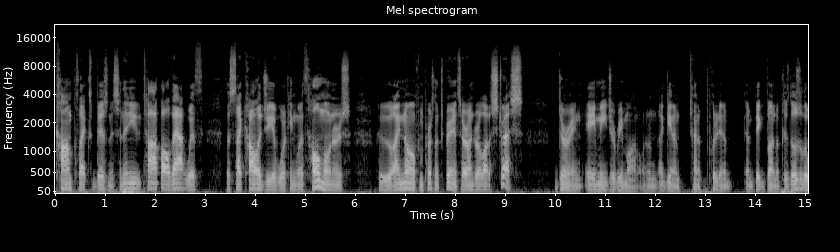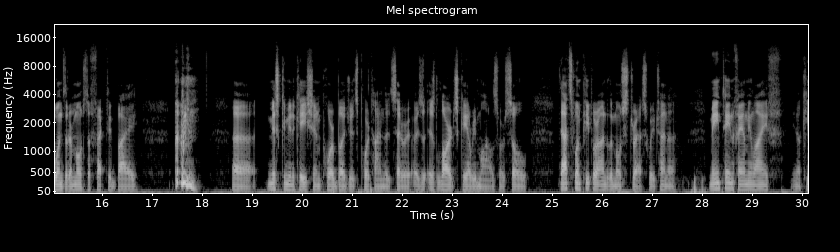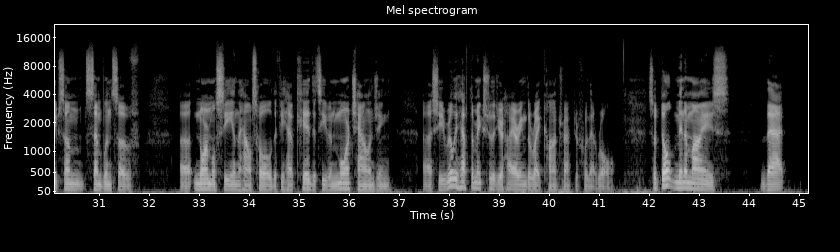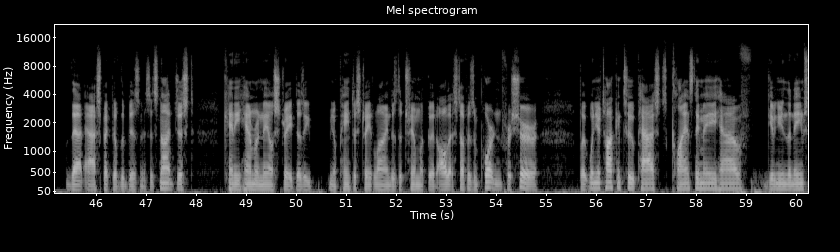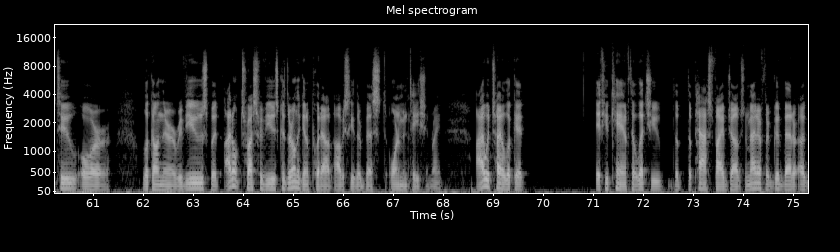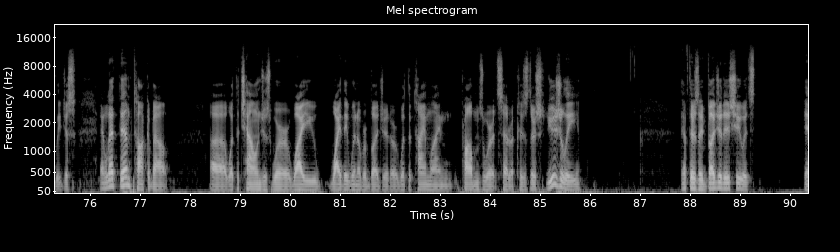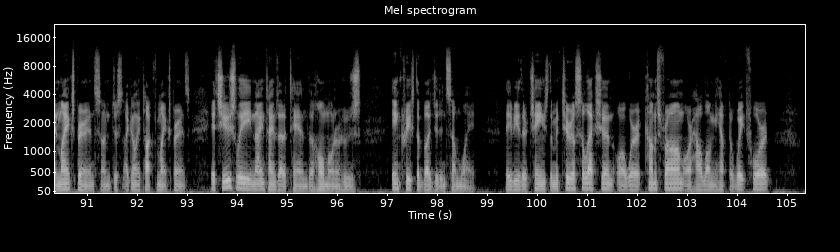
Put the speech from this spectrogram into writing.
complex business, and then you top all that with the psychology of working with homeowners who I know from personal experience are under a lot of stress during a major remodel. And again, I'm trying to put it in a, a big bundle because those are the ones that are most affected by uh, miscommunication, poor budgets, poor time, etc. Is, is large scale remodels or so. That's when people are under the most stress. Where you're trying to maintain a family life, you know, keep some semblance of uh, normalcy in the household. If you have kids, it's even more challenging. Uh, so you really have to make sure that you're hiring the right contractor for that role. So don't minimize that that aspect of the business. It's not just can he hammer a nail straight? Does he you know paint a straight line? Does the trim look good? All that stuff is important for sure. But when you're talking to past clients, they may have given you the names to or look on their reviews, but I don't trust reviews because they're only going to put out obviously their best ornamentation, right? I would try to look at if you can, if they'll let you the the past five jobs, no matter if they're good, bad, or ugly, just and let them talk about uh, what the challenges were, why you why they went over budget, or what the timeline problems were, etc. Because there's usually if there's a budget issue, it's in my experience, I'm just I can only talk from my experience. It's usually nine times out of ten the homeowner who's increased the budget in some way. They've either changed the material selection or where it comes from or how long you have to wait for it,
